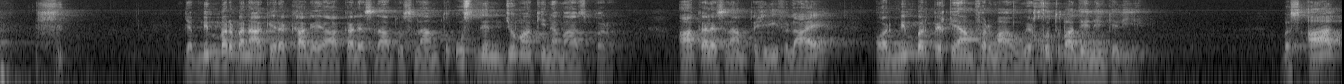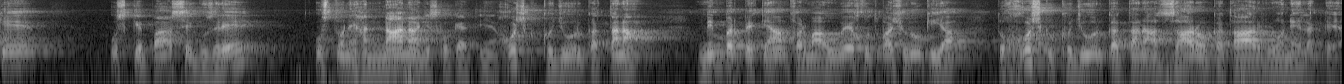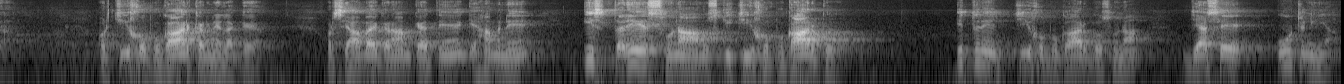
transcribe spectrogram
جب ممبر بنا کے رکھا گیا آقا علیہ السلاۃ والسلام، تو اس دن جمعہ کی نماز پر آقا علیہ السلام تشریف لائے اور ممبر پہ قیام فرما ہوئے خطبہ دینے کے لیے۔ بس آ کے اس کے پاس سے گزرے۔ اس تو نے ہنانا جس کو کہتے ہیں، خشک کھجور کا تنا۔ ممبر پہ قیام فرما ہوئے، خطبہ شروع کیا تو خشک کھجور کا تنا زاروں قطار رونے لگ گیا اور چیخ و پکار کرنے لگ گیا۔ اور صحابہ کرام کہتے ہیں کہ ہم نے اس طرح سنا اس کی چیخ و پکار کو۔ اتنے چیخ و پکار کو سنا جیسے اونٹنیاں،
